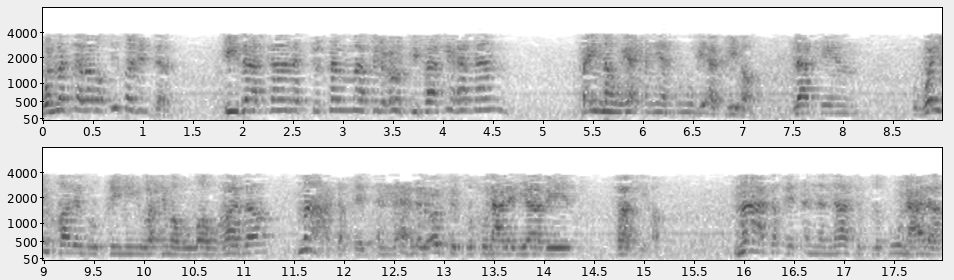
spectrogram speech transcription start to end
والمسألة بسيطة جدا. إذا كانت تسمى في العرف فاكهة فإنه يحنث بأكلها. لكن وين قال البلقيني رحمه الله هذا؟ ما أعتقد أن أهل العرف يطلقون على اليابس فاكهة. ما أعتقد أن الناس يطلقون على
